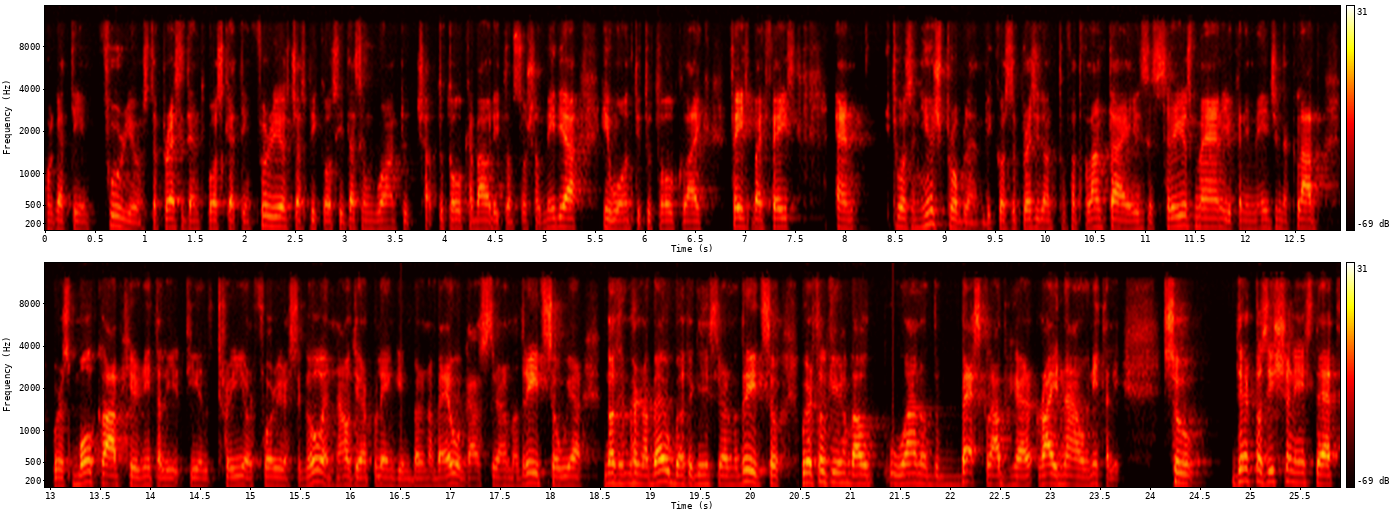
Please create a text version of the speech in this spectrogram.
were getting furious. The president was getting furious just because he doesn't want to ch- to talk about it on social media. He wanted to talk like face by face, and it was a huge problem because the president of Atalanta is a serious man. You can imagine a club, we're a small club here in Italy till three or four years ago, and now they are playing in Bernabeu against Real Madrid. So we are not in Bernabeu, but against Real Madrid. So we're talking about one of the best clubs here right now in Italy. So their position is that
